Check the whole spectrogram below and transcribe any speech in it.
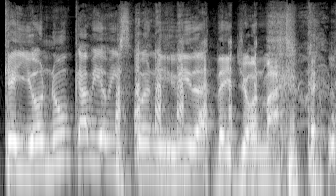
que yo nunca había visto en mi vida de John Maxwell.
